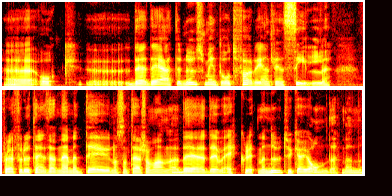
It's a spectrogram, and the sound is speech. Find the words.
Eh, och det, det jag äter nu som jag inte åt förr är egentligen sill. För förut tänkte jag att nej men det är ju något sånt där som man, det, det är äckligt. Men nu tycker jag ju om det. Men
